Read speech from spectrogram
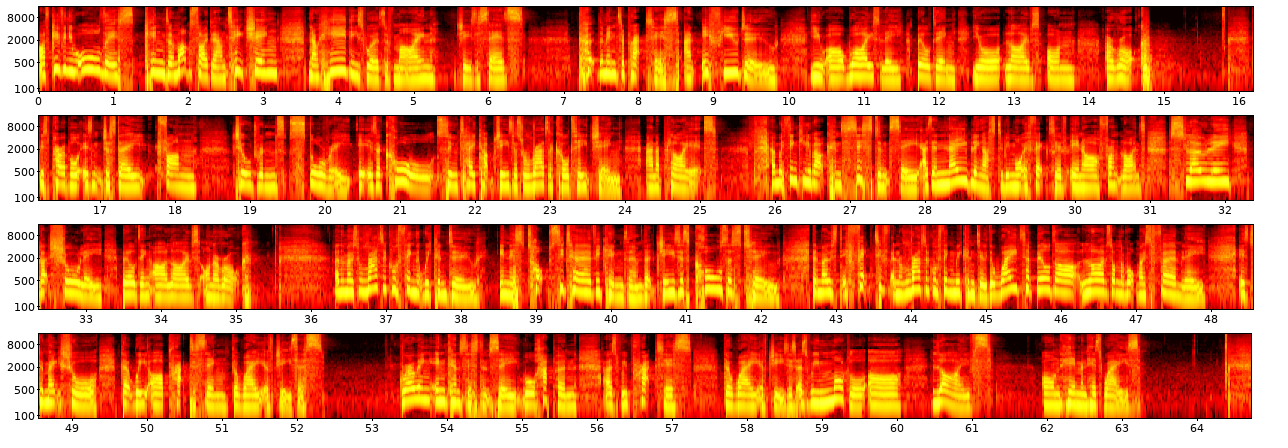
I've given you all this kingdom upside down teaching. Now, hear these words of mine, Jesus says. Put them into practice, and if you do, you are wisely building your lives on a rock. This parable isn't just a fun children's story, it is a call to take up Jesus' radical teaching and apply it. And we're thinking about consistency as enabling us to be more effective in our front lines, slowly but surely building our lives on a rock. And the most radical thing that we can do in this topsy turvy kingdom that Jesus calls us to, the most effective and radical thing we can do, the way to build our lives on the rock most firmly, is to make sure that we are practicing the way of Jesus. Growing inconsistency will happen as we practice the way of Jesus, as we model our lives on Him and His ways.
